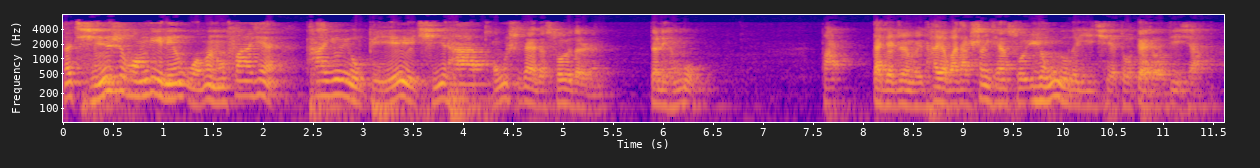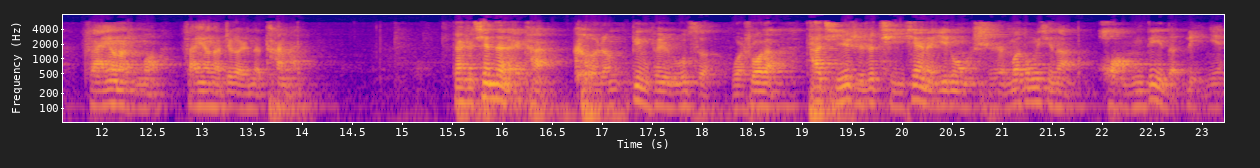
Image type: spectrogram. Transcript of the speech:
那秦始皇帝陵，我们能发现它又有别于其他同时代的所有的人的陵墓，把大家认为他要把他生前所拥有的一切都带到地下。反映了什么？反映了这个人的贪婪。但是现在来看，可能并非如此。我说的，它其实是体现了一种什么东西呢？皇帝的理念。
